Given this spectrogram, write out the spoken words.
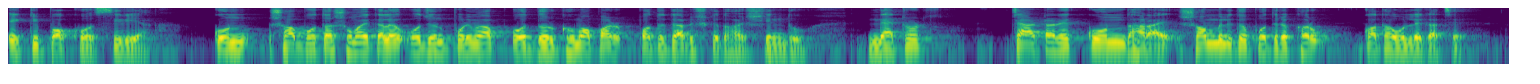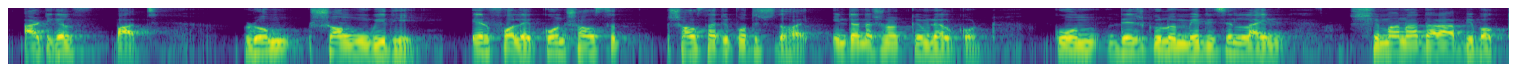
একটি পক্ষ? সিরিয়া। কোন সভ্যতার সময়কালে ওজন পরিমাপ ও দৈর্ঘ্য মাপার পদ্ধতি আবিষ্কৃত হয়? সিন্ধু। ন্যাটোর চার্টারে কোন ধারায় সম্মিলিত প্রতিরক্ষার কথা উল্লেখ আছে? আর্টিকেল পাঁচ। রোম সংবিধি। এর ফলে কোন সংস্থা সংস্থাটি প্রতিষ্ঠিত হয়? ইন্টারন্যাশনাল ক্রিমিনাল কোর্ট কোন দেশগুলো মেডিসিন লাইন সীমানা দ্বারা বিভক্ত?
